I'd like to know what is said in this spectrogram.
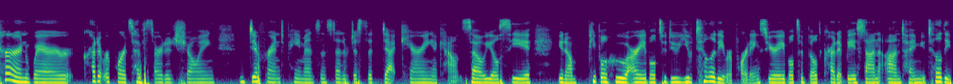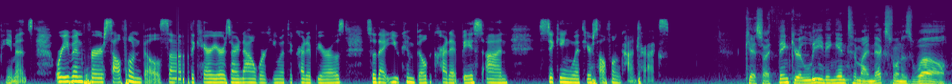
turn where credit reports have started showing different payments instead of just the debt carrying account. So you'll see, you know, people who are able to do utility reporting. So you're able to build credit based on on time utility payments, or even for cell phone bills. Some of the carriers are now working with the credit bureaus so that you can build credit based on sticking with your cell phone contracts. Okay, so I think you're leading into my next one as well.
